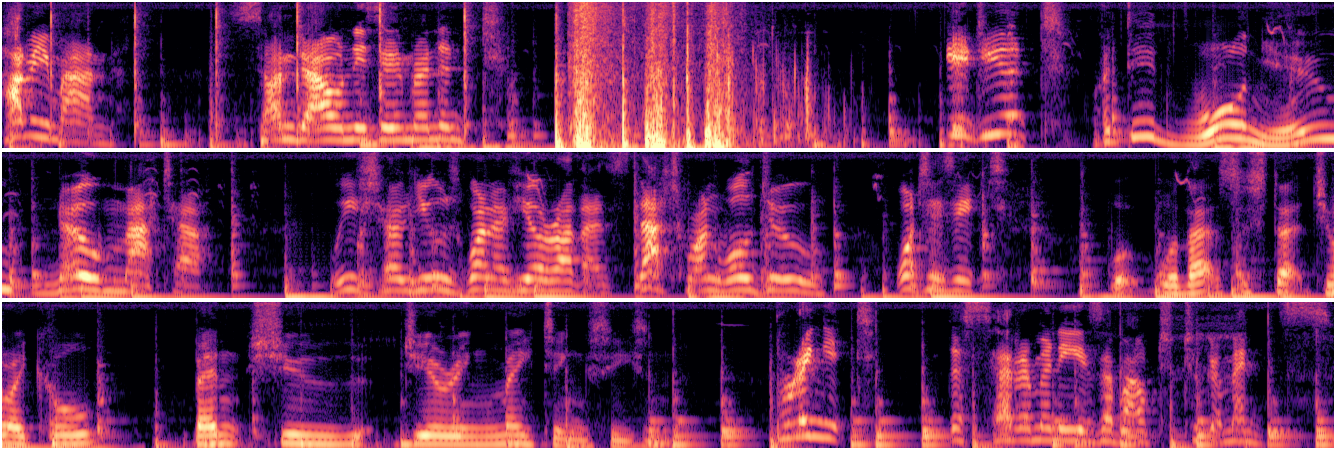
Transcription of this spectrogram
Hurry, man! Sundown is imminent. Idiot! I did warn you. No matter. We shall use one of your others. That one will do. What is it? Well, well that's a statue I call bent shoe during mating season. Bring it! The ceremony is about to commence.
